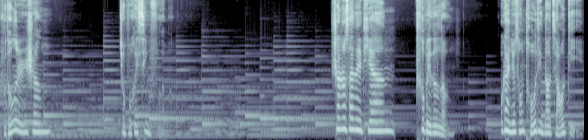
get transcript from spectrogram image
普通的人生就不会幸福了吗？上周三那天特别的冷，我感觉从头顶到脚底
